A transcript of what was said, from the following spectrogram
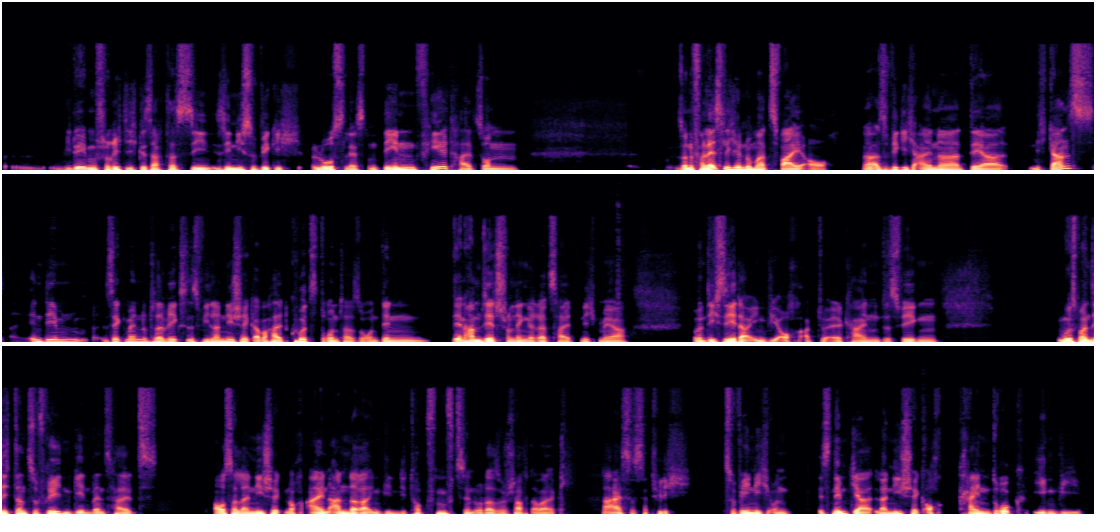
wie du eben schon richtig gesagt hast, sie, sie nicht so wirklich loslässt. Und denen fehlt halt so ein, so eine verlässliche Nummer zwei auch. Ne? Also wirklich einer, der nicht ganz in dem Segment unterwegs ist wie Lanischek, aber halt kurz drunter so. Und den, den haben sie jetzt schon längere Zeit nicht mehr. Und ich sehe da irgendwie auch aktuell keinen. Und deswegen muss man sich dann zufrieden gehen, wenn es halt außer Lanischek noch ein anderer irgendwie in die Top 15 oder so schafft. Aber klar ist das natürlich zu wenig. Und es nimmt ja Lanischek auch keinen Druck irgendwie.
